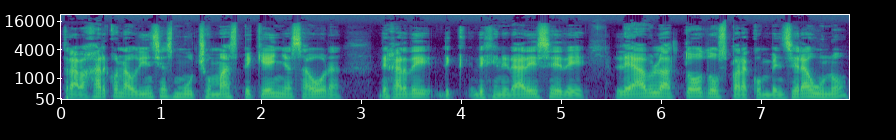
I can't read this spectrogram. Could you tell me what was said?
trabajar con audiencias mucho más pequeñas ahora, dejar de, generar ese de le hablo a todos para convencer a uno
